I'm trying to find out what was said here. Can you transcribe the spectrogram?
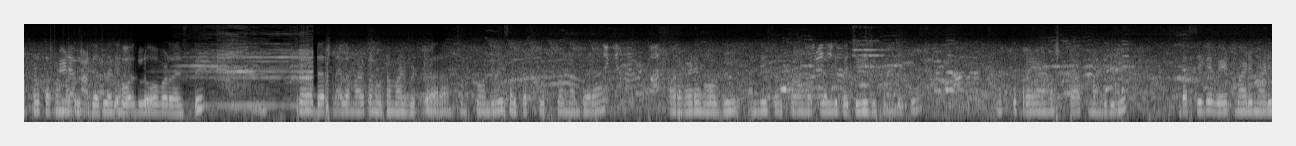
ಮಕ್ಕಳು ಕರ್ಕೊಂಡು ಮಾತ್ರ ಇಷ್ಟು ಗದ್ದಲಾಗಿ ಯಾವಾಗಲೂ ಹೋಗ್ಬಾರ್ದು ಅನಿಸ್ತು ದರ್ಶನ ಎಲ್ಲ ಮಾಡ್ಕೊಂಡು ಊಟ ಮಾಡಿಬಿಟ್ಟು ಆರಾಮ್ ಕುಂತ್ಕೊಂಡಿವಿ. ಸ್ವಲ್ಪ ಹೊತ್ತು ಕುತ್ಕೊಂಡು ನಂತರ ಹೊರಗಡೆ ಹೋಗಿ ಅಲ್ಲಿ ಸ್ವಲ್ಪ ಹೋಟ್ಲಲ್ಲಿ ಬಜ್ಜಿ ಗಿಜ್ಜಿ ತಿಂದ್ಬಿಟ್ಟು ಮತ್ತೆ ಪ್ರಯಾಣ ಸ್ಟಾರ್ಟ್ ಮಾಡಿದ್ದೀವಿ ಬಸ್ಸಿಗೆ ವೇಟ್ ಮಾಡಿ ಮಾಡಿ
